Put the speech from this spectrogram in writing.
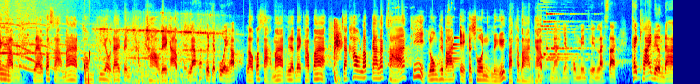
นะครับอืมแล้วก็สามารถท่องเที่ยวได้เป็นครั้งคราวด้วยครับ แล้วถ้าเกิดจะป่วยครับ เราก็สามารถเลือกได้ครับว่า จะเข้ารับการรักษาที่โรงพยาบาลเอกชนหรือรัฐบาลครับนะยังคงเมนเทนไลฟ์สไตล์คล้ายๆเดิมได้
